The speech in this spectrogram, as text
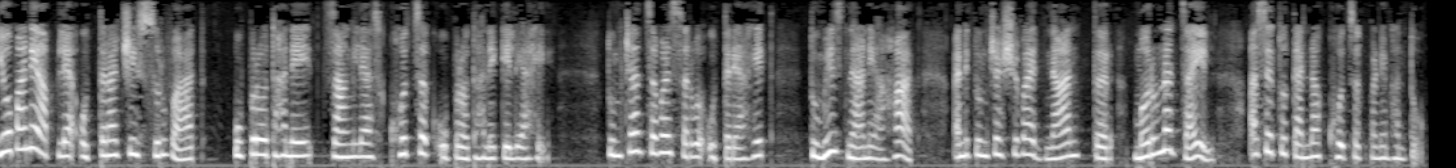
योबाने आपल्या उत्तराची सुरुवात उपरोधाने चांगल्या खोचक उपरोधाने केली आहे. तुमच्याजवळ सर्व उत्तरे आहेत तुम्हीच ज्ञानी आहात आणि तुमच्याशिवाय ज्ञान तर मरूनच जाईल असे तो त्यांना खोचकपणे म्हणतो.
